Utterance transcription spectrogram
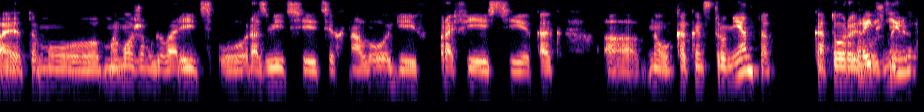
Поэтому мы можем говорить о развитии технологий в профессии как, а, ну, как инструментов, которые нужны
